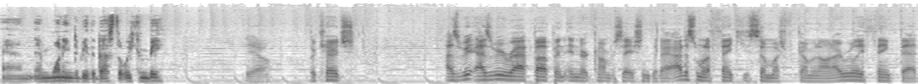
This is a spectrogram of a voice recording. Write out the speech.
and, and wanting to be the best that we can be. Yeah. But, Coach, as we as we wrap up and end our conversation today, I just want to thank you so much for coming on. I really think that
